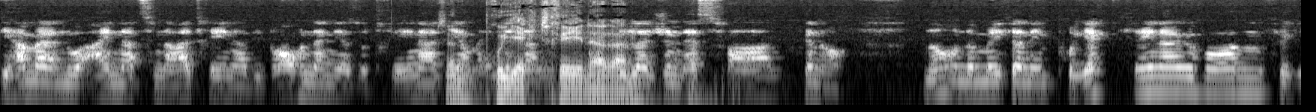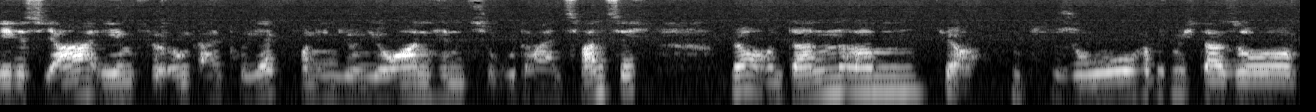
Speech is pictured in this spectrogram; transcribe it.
die haben ja nur einen Nationaltrainer, die brauchen dann ja so Trainer, die am Projekttrainer dann, dann. Jeunesse fahren, genau. Ne, und dann bin ich dann eben Projekttrainer geworden für jedes Jahr, eben für irgendein Projekt von den Junioren hin zu U23. Ja, und dann, ähm, ja, und so habe ich mich da so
